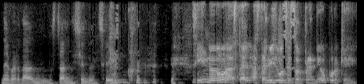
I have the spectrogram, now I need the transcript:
¿de verdad? ¿Lo están diciendo en serio? Sí, no, hasta, hasta él mismo se sorprendió porque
